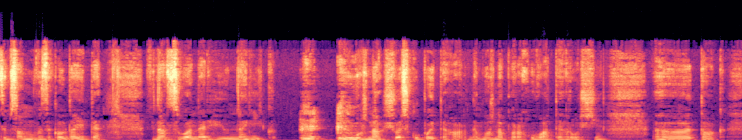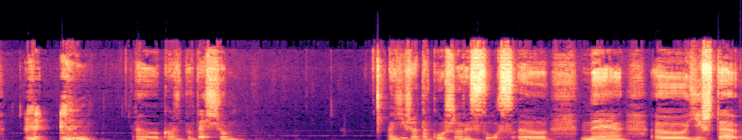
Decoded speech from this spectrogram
цим самим ви закладаєте фінансову енергію на рік. можна щось купити гарне, можна порахувати гроші. Так. Кажуть про те, що їжа також ресурс, е, не е, їжте,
